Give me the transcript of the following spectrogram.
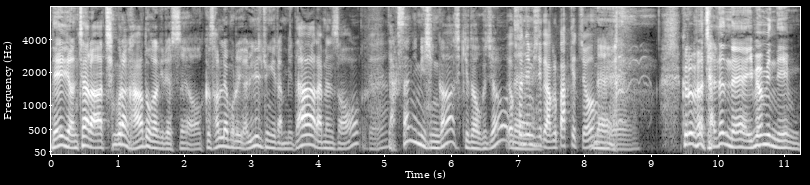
내일 연차라 친구랑 강화도 가기로 했어요. 그 설렘으로 열일 중이랍니다. 라면서 네. 약사님이신가 싶기도 하고 그죠? 약사님 네. 약을 빻겠죠. 네. 그러면 잘 됐네. 임현민님.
